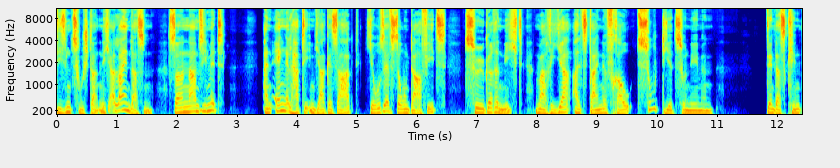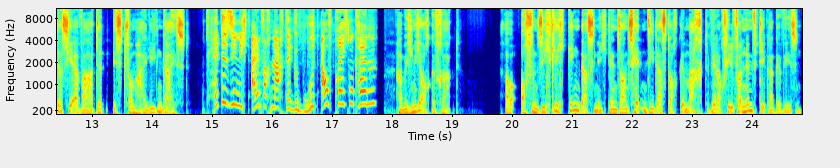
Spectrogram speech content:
diesem Zustand nicht allein lassen, sondern nahm sie mit. Ein Engel hatte ihm ja gesagt, Josef, Sohn Davids, zögere nicht, Maria als deine Frau zu dir zu nehmen. Denn das Kind, das sie erwartet, ist vom Heiligen Geist. Hätte sie nicht einfach nach der Geburt aufbrechen können? Habe ich mich auch gefragt. Aber offensichtlich ging das nicht, denn sonst hätten sie das doch gemacht, wäre doch viel vernünftiger gewesen.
